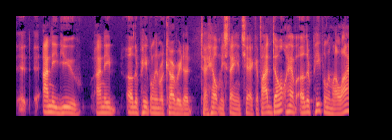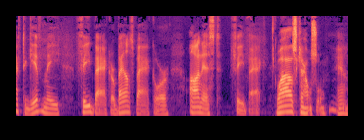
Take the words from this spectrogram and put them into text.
it, I need you. I need other people in recovery to to help me stay in check. If I don't have other people in my life to give me feedback or bounce back or honest feedback. Wise counsel. Yeah,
